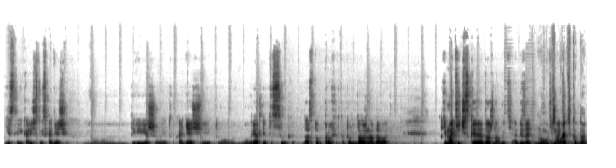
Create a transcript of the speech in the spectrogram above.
Если количество исходящих перевешивает входящие, то ну, вряд ли эта ссылка даст тот профит, который должна давать. Тематическая должна быть обязательно. Ну, тематика, тематика да.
